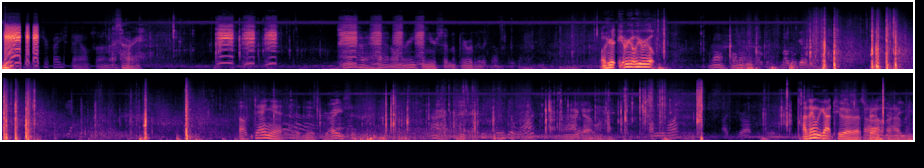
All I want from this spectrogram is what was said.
Put your face down, son. Sorry. You don't have a hat on or anything. You're sitting up there with it. Oh, here, here we go. Here we go. Hold on, hold on. Oh, dang it. Goodness gracious. Alright, Did you get one? I got one. Only one? I think we got two out of that Oh, I spread. don't know how many.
